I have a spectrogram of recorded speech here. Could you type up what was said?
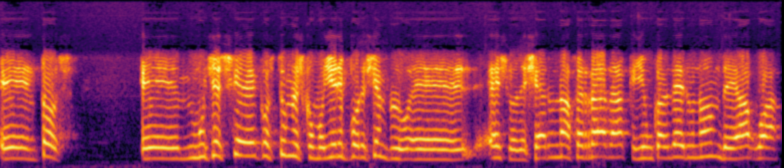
Eh, entonces, eh, muchas eh, costumbres como hieren, por ejemplo, eh, eso, desear una ferrada, que hay un caldero ¿no? de agua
